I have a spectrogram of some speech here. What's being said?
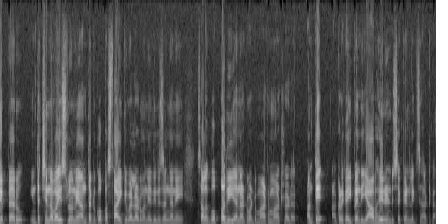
చెప్పారు. ఇంత చిన్న వయసులోనే అంతటి గొప్ప స్థాయికి వెళ్ళడం అనేది నిజంగానే చాలా గొప్పది అన్నటువంటి మాట మాట్లాడారు. అంతే అక్కడికి అయిపోయింది యాభై రెండు సెకండ్లు ఎగ్జాక్ట్గా.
